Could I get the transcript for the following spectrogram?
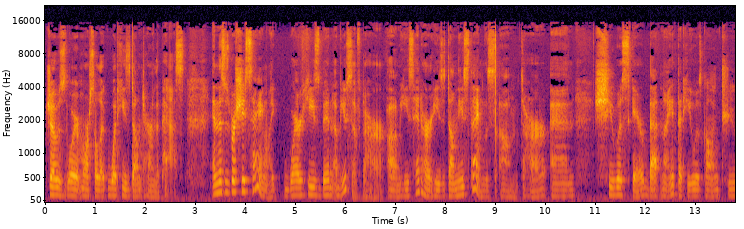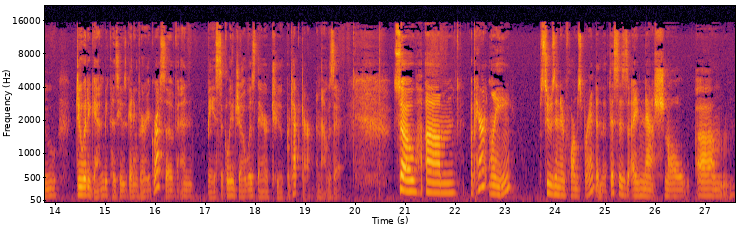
Joe's lawyer more so like what he's done to her in the past. And this is where she's saying, like, where he's been abusive to her. Um, he's hit her, he's done these things um, to her. And she was scared that night that he was going to do it again because he was getting very aggressive. And basically, Joe was there to protect her, and that was it. So, um, apparently, Susan informs Brandon that this is a national um,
